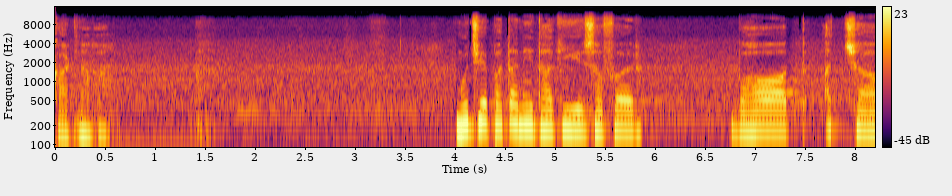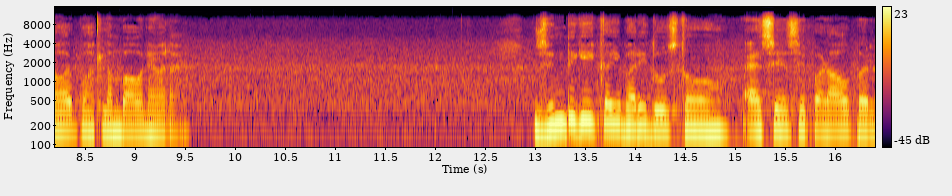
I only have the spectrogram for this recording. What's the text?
काटना था। मुझे पता नहीं था कि ये सफ़र बहुत अच्छा और बहुत लंबा होने वाला है। ज़िंदगी कई बारी दोस्तों ऐसे ऐसे पड़ाव पर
